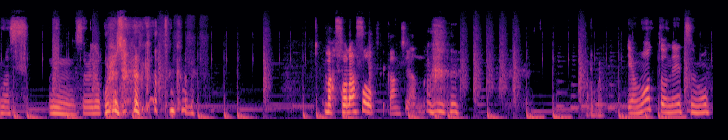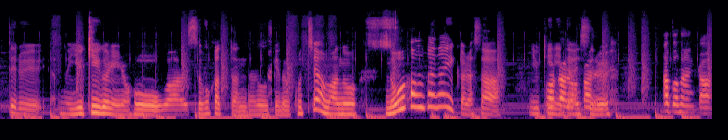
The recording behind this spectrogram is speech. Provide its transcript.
まあ、すうん、それどころじゃなかったかな。まあそらそうって感じやんな。いや、もっとね、積もってるあの雪国の方はすごかったんだろうけど、こっちはあの、ノウハウがないからさ、雪に対するわる。あとなんか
